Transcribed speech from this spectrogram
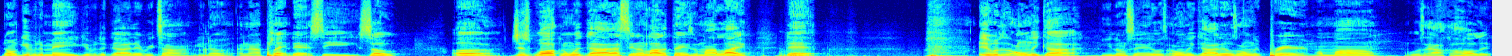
Don't give it to man, you give it to God every time, you know, and I plant that seed. So, uh, just walking with God, I seen a lot of things in my life that it was only God. You know what I'm saying? It was only God. It was only prayer. My mom was an alcoholic.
